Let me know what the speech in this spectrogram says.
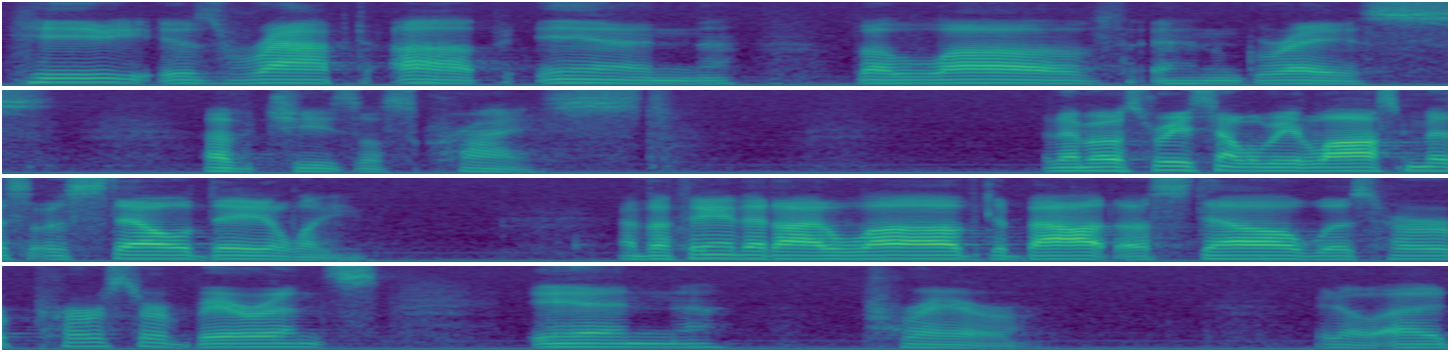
he is wrapped up in the love and grace of Jesus Christ. And then most recently, we lost Miss Estelle Daly. And the thing that I loved about Estelle was her perseverance in prayer. You know, uh,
